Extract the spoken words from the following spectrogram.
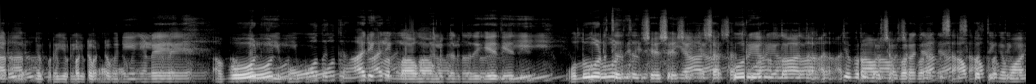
അറിവിന്റെ പ്രിയപ്പെട്ട മുഅ്മിനീങ്ങളെ അപ്പോൾ ഈ മൂന്ന് കാര്യങ്ങൾ അള്ളാഹു നൽകുന്നത് ഏത്? ഈ ഒന്നു കൊടുത്തതിന് ശേഷം യാ ശക്കൂർ എന്ന് അഞ്ച് പ്രാവശ്യം പറഞ്ഞാൽ സാമ്പത്തികമായ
